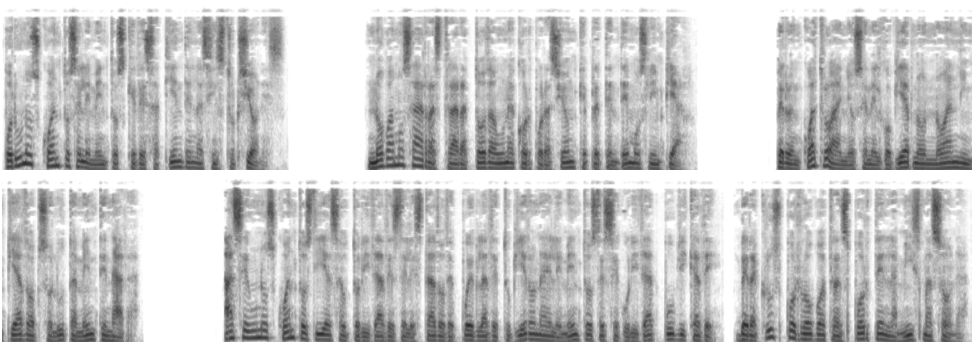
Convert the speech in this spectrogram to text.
por unos cuantos elementos que desatienden las instrucciones, no vamos a arrastrar a toda una corporación que pretendemos limpiar. Pero en cuatro años en el gobierno no han limpiado absolutamente nada. Hace unos cuantos días autoridades del estado de Puebla detuvieron a elementos de seguridad pública de Veracruz por robo a transporte en la misma zona.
